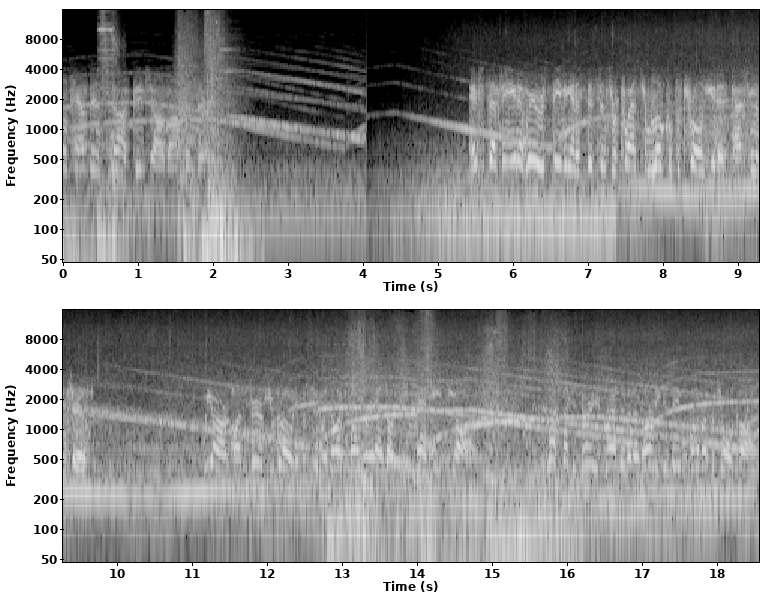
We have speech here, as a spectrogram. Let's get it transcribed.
Vehicles have been stopped. Good job, officer. Interceptor unit, we are receiving an assistance request from local patrol unit. Patching them through. We are on Fairview Road in pursuit of a Dodge Viper SRT-10 ATR. The suspect is very aggressive and has already disabled one of our patrol cars.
